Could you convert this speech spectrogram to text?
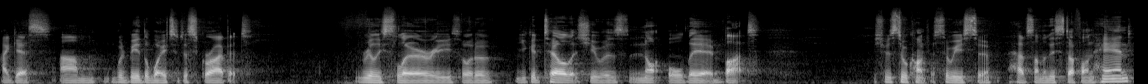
I guess, um, would be the way to describe it. Really slurry, sort of. You could tell that she was not all there, but she was still conscious. So we used to have some of this stuff on hand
